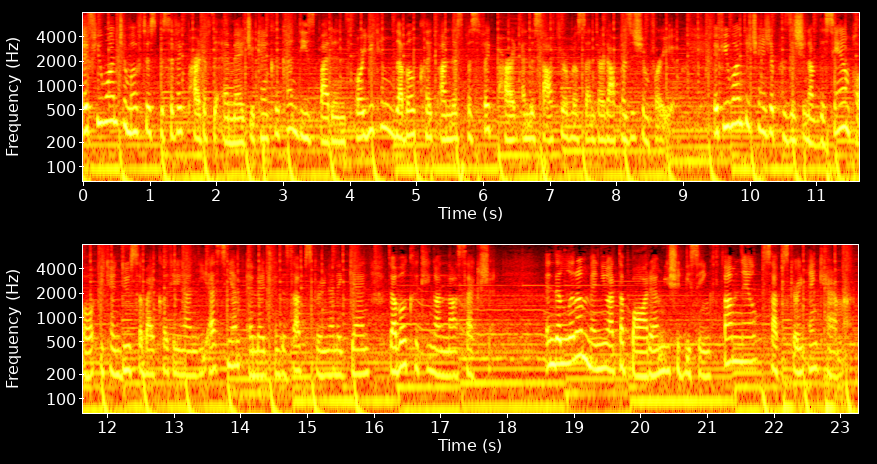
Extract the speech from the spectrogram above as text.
If you want to move to a specific part of the image, you can click on these buttons or you can double click on the specific part and the software will center that position for you. If you want to change the position of the sample, you can do so by clicking on the SEM image in the subscreen and again double clicking on that section. In the little menu at the bottom, you should be seeing thumbnail, subscreen, and camera.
